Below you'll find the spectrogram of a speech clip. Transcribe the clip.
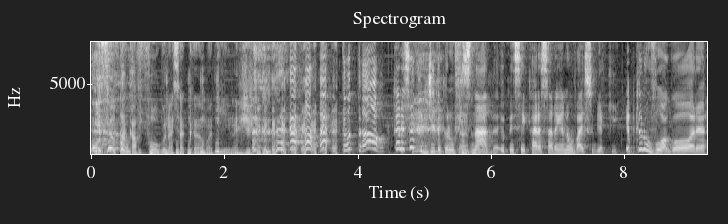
E se eu tacar fogo nessa cama aqui, né? Total. Cara, você acredita que eu não fiz nada? Eu pensei, cara, essa aranha não vai subir aqui. É porque eu não vou agora,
